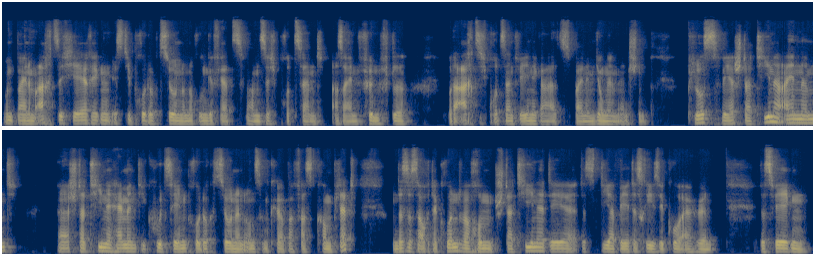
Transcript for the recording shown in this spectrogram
und bei einem 80-Jährigen ist die Produktion nur noch ungefähr 20 Prozent, also ein Fünftel oder 80 Prozent weniger als bei einem jungen Menschen. Plus, wer Statine einnimmt, äh, Statine hemmen die Q10-Produktion in unserem Körper fast komplett. Und das ist auch der Grund, warum Statine die, das Diabetesrisiko erhöhen. Deswegen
